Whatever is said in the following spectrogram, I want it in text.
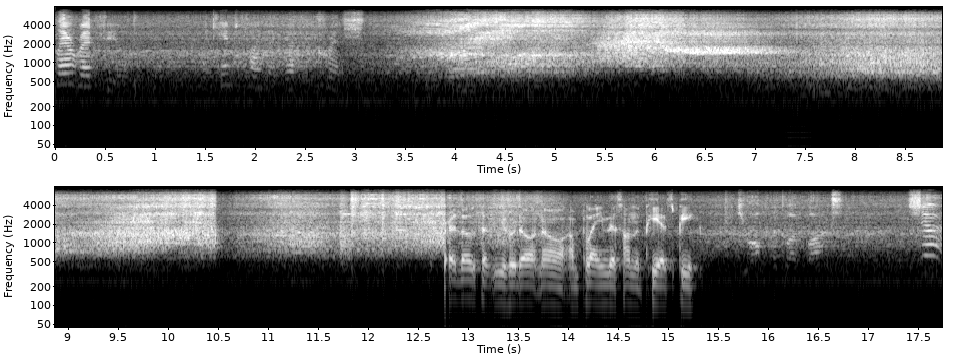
Claire. Claire Redfield. I came to find my brother Chris. For those of you who don't know, I'm playing this on the PSP. Did you open the glove box? Sure.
